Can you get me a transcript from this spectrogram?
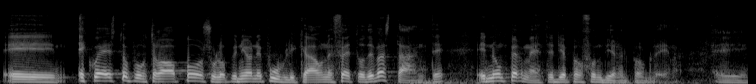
E, e, questo purtroppo sull'opinione pubblica ha un effetto devastante e non permette di approfondire il problema. E,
